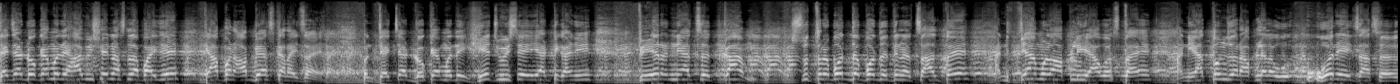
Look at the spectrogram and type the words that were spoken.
त्याच्या डोक्यामध्ये हा विषय नसला पाहिजे की आपण अभ्यास करायचा आहे. पण त्याच्या डोक्यामध्ये हेच विषय या ठिकाणी पेरण्याचं काम सूत्रबद्ध पद्धतीनं चालतंय आणि त्यामुळं आपली ही अवस्था आहे. आणि यातून जर आपल्याला वर यायचं असेल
